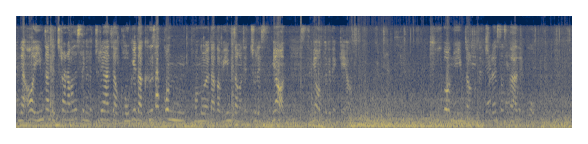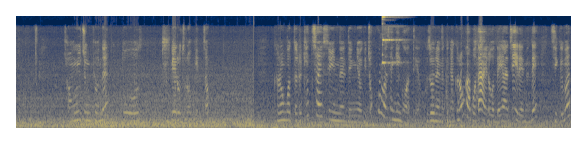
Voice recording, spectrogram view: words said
그냥 어 위임장 제출하라고 하셨으니까 제출해야지 하고 거기다 그 사건 번호에다가 위임장을 제출했으면 했으면 어떻게 될게요? 두 번 위임장도 제출했었어야 되고 경유증표는 또 두 배로 들었겠죠? 그런 것들을 캐치할 수 있는 능력이 조금은 생긴 것 같아요. 그전에는 그냥 그런가 보다 이러고 내야지 이랬는데 지금은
